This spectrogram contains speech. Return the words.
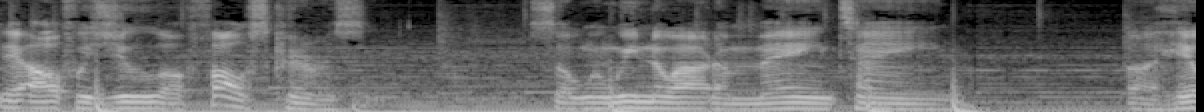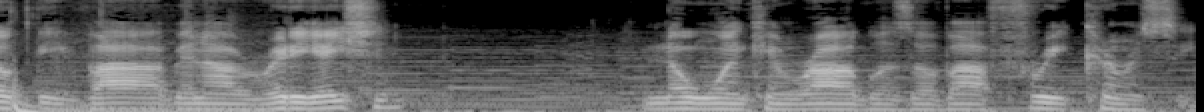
that offers you a false currency. So when we know how to maintain a healthy vibe in our radiation, no one can rob us of our free currency.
